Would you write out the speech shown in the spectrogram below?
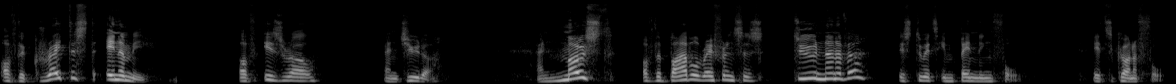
of the greatest enemy of Israel and Judah. And most of the Bible references to Nineveh is to its impending fall. It's gonna fall.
